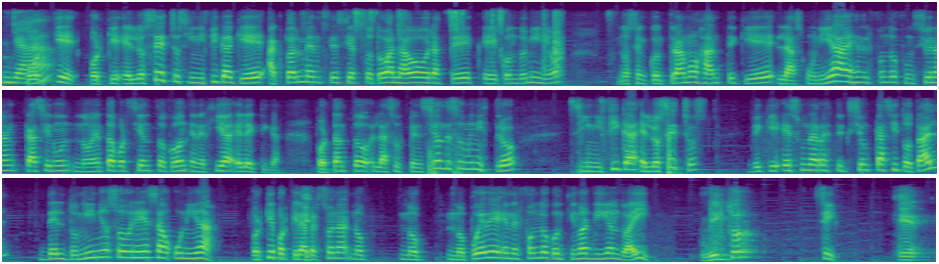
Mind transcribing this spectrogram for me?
¿Ya? ¿Por qué? Porque en los hechos significa que actualmente, ¿cierto? Todas las obras de eh, condominio nos encontramos ante que las unidades en el fondo funcionan casi en un 90% con energía eléctrica. Por tanto, la suspensión de suministro significa en los hechos de que es una restricción casi total del dominio sobre esa unidad. ¿Por qué? Porque la eh. persona no, no, puede en el fondo continuar viviendo ahí. Víctor. Sí. Eh,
